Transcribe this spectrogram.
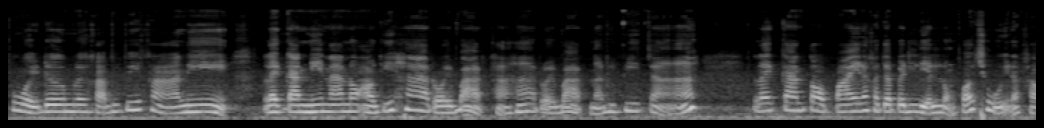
สวยเดิมเลยค่ะพี่ๆค่ะนี่ รายการนี้นะน้องเอาที่ห้าร้อยบาทค่ะห้าร้อยบาทนะพี่ๆจ๋ารายการต่อไปนะคะจะเป็นเหรียญหลวงพ่อฉุยนะคะ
